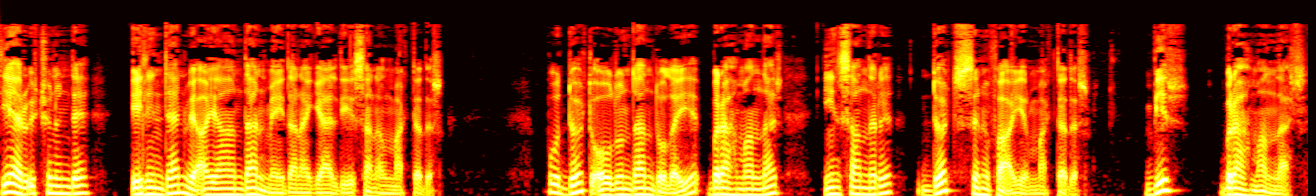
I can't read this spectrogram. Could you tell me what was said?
diğer üçünün de elinden ve ayağından meydana geldiği sanılmaktadır. Bu dört oğlundan dolayı Brahmanlar insanları dört sınıfa ayırmaktadır. Bir, Brahmanlar.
